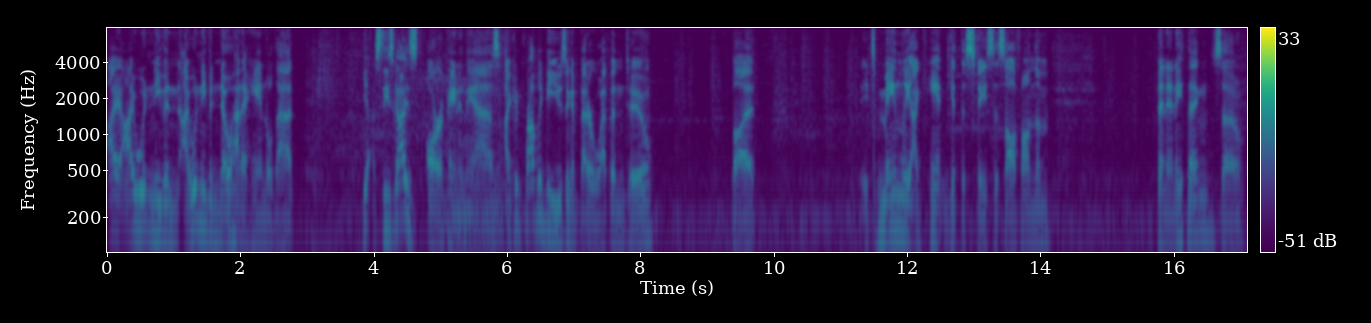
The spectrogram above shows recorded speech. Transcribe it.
I I wouldn't even I wouldn't even know how to handle that. Yes, these guys are a pain in the ass. I could probably be using a better weapon too. But it's mainly I can't get the stasis off on them than anything, so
